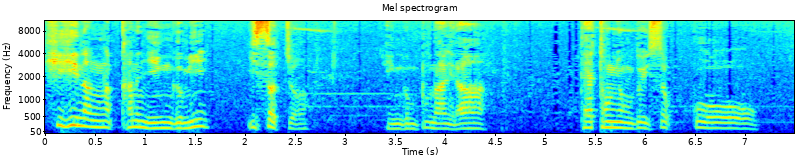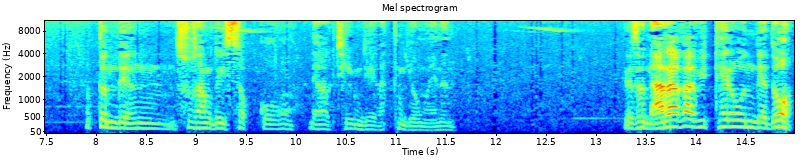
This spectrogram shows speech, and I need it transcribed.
희희낙낙하는 임금이 있었죠. 임금뿐 아니라 대통령도 있었고 어떤 데는 수상도 있었고 내각 책임제 같은 경우에는 그래서 나라가 위태로운데도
